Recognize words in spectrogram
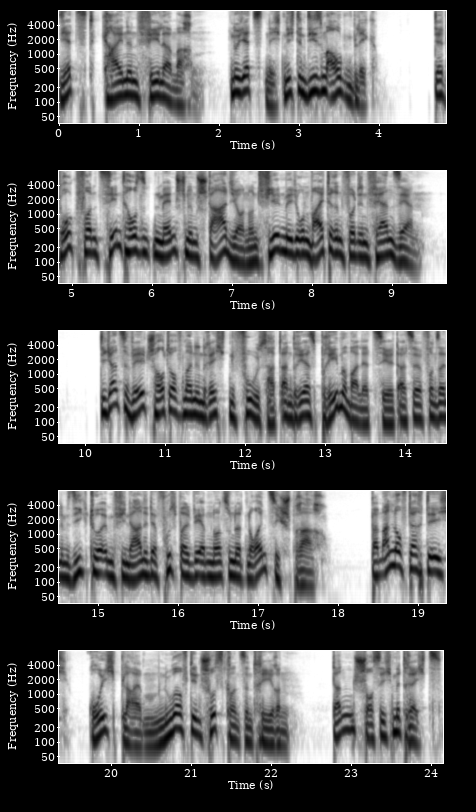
Jetzt keinen Fehler machen. Nur jetzt nicht, nicht in diesem Augenblick. Der Druck von Zehntausenden Menschen im Stadion und vielen Millionen weiteren vor den Fernsehern. Die ganze Welt schaute auf meinen rechten Fuß, hat Andreas Brehme mal erzählt, als er von seinem Siegtor im Finale der Fußball-WM 1990 sprach. Beim Anlauf dachte ich, ruhig bleiben, nur auf den Schuss konzentrieren. Dann schoss ich mit rechts.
